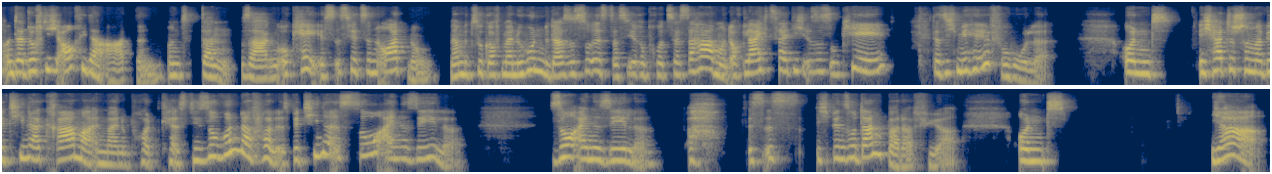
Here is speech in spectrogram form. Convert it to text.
Und da durfte ich auch wieder atmen und dann sagen, okay, es ist jetzt in Ordnung. Ne, in Bezug auf meine Hunde, dass es so ist, dass sie ihre Prozesse haben. Und auch gleichzeitig ist es okay, dass ich mir Hilfe hole. Und ich hatte schon mal Bettina Kramer in meinem Podcast, die so wundervoll ist. Bettina ist so eine Seele. So eine Seele. Ach, es ist, ich bin so dankbar dafür. Und ja,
